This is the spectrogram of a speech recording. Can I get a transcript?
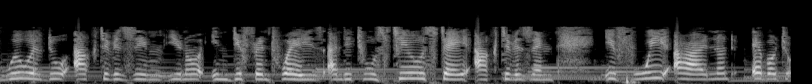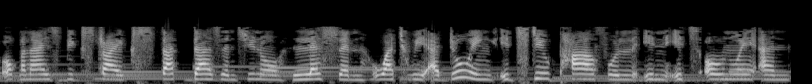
we will do activism, you know, in different ways and it will still stay activism. If we are not able to organize big strikes, that doesn't, you know, lessen what we are doing. It's still powerful in its own way and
